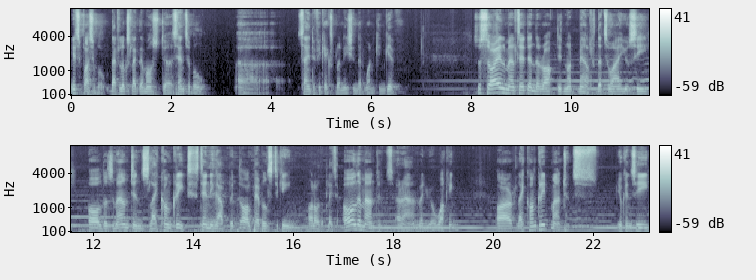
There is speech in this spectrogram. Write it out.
It's possible, that looks like the most uh, sensible uh, scientific explanation that one can give. So soil melted and the rock did not melt, that's why you see all those mountains like concrete standing up with all pebbles sticking all over the place. All the mountains around when you're walking are like concrete mountains. You can see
